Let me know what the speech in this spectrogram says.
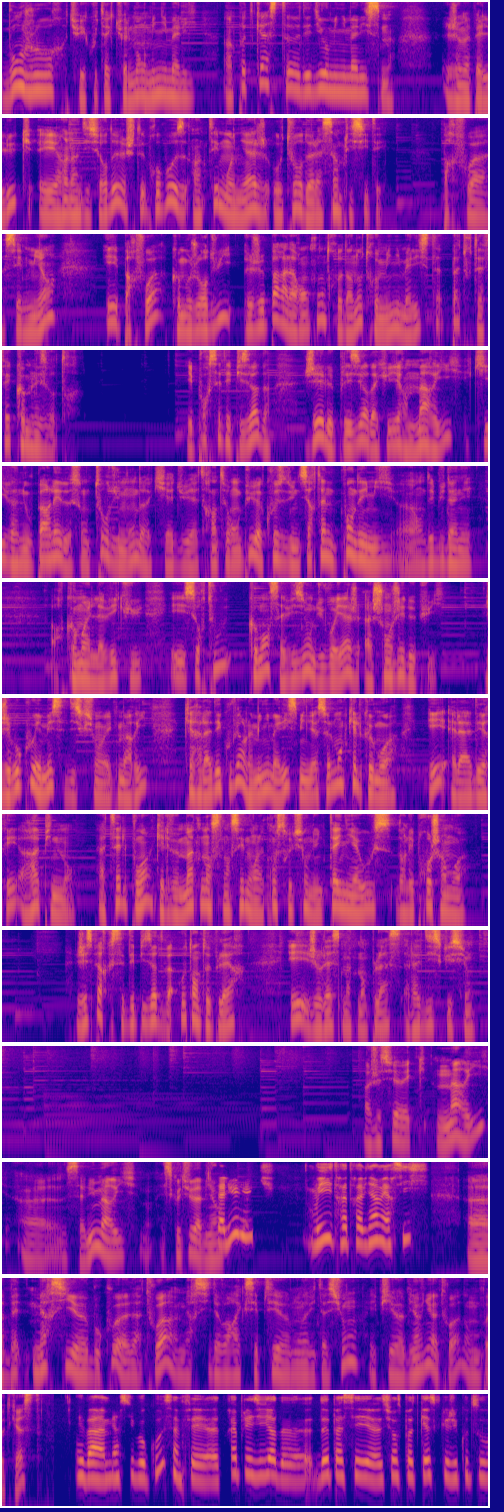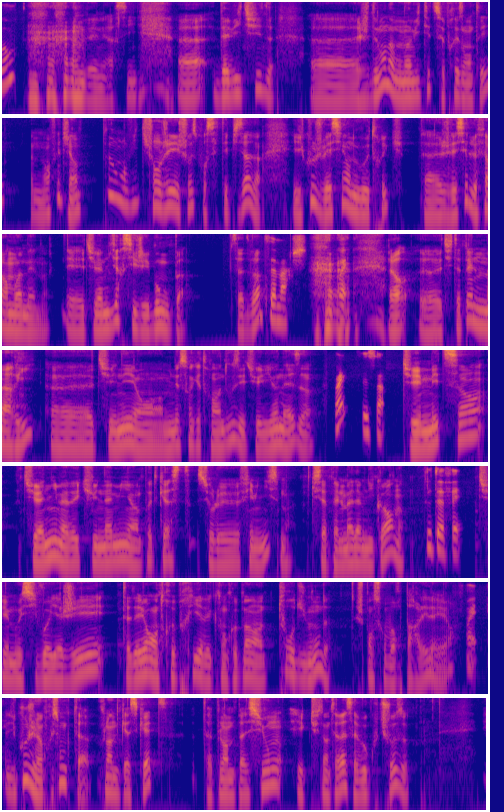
Bonjour, tu écoutes actuellement Minimali, un podcast dédié au minimalisme. Je m'appelle Luc et un lundi sur deux, je te propose un témoignage autour de la simplicité. Parfois c'est le mien, et parfois, comme aujourd'hui, je pars à la rencontre d'un autre minimaliste pas tout à fait comme les autres. Et pour cet épisode, j'ai le plaisir d'accueillir Marie qui va nous parler de son tour du monde qui a dû être interrompu à cause d'une certaine pandémie euh, en début d'année. Alors comment elle l'a vécu et surtout comment sa vision du voyage a changé depuis? J'ai beaucoup aimé cette discussion avec Marie, car elle a découvert le minimalisme il y a seulement quelques mois, et elle a adhéré rapidement, à tel point qu'elle veut maintenant se lancer dans la construction d'une tiny house dans les prochains mois. J'espère que cet épisode va autant te plaire, et je laisse maintenant place à la discussion. Ah, je suis avec Marie. Euh, salut Marie, est-ce que tu vas bien? Salut Luc. Oui, très très bien, merci. Euh, ben, merci euh, beaucoup à toi, merci d'avoir accepté mon invitation, et puis bienvenue à toi dans mon podcast. Eh ben, merci beaucoup, ça me fait euh, très plaisir de, passer euh, sur ce podcast que j'écoute souvent. ben, merci. Euh, D'habitude, je demande à mon invité de se présenter, mais en fait j'ai un peu envie de changer les choses pour cet épisode, et du coup je vais essayer un nouveau truc, je vais essayer de le faire moi-même, et tu vas me dire si j'ai bon ou pas. Ça te va Ça marche. Ouais. Alors, euh, tu t'appelles Marie, euh, tu es née en 1992 et tu es lyonnaise. Ouais, c'est ça. Tu es médecin, tu animes avec une amie un podcast sur le féminisme qui s'appelle Madame Licorne. Tout à fait. Tu aimes aussi voyager. Tu as d'ailleurs entrepris avec ton copain un tour du monde. Je pense qu'on va en reparler d'ailleurs. Ouais. Du coup, j'ai l'impression que tu as plein de casquettes, tu as plein de passions et que tu t'intéresses à beaucoup de choses.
